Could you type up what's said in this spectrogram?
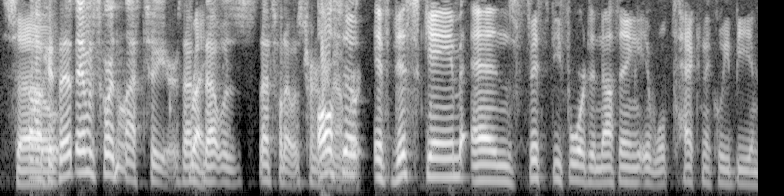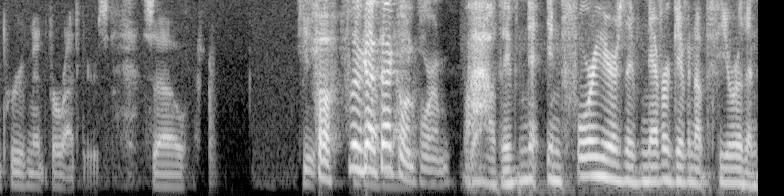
So, Oh, okay, so they haven't scored in the last two years. That Right. that was that's what I was trying to also, remember. if this game ends 54 to nothing, it will technically be improvement for Rutgers. So, keep- So, so they've got that in going for them. Wow, they've ne- in four years they've never given up fewer than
